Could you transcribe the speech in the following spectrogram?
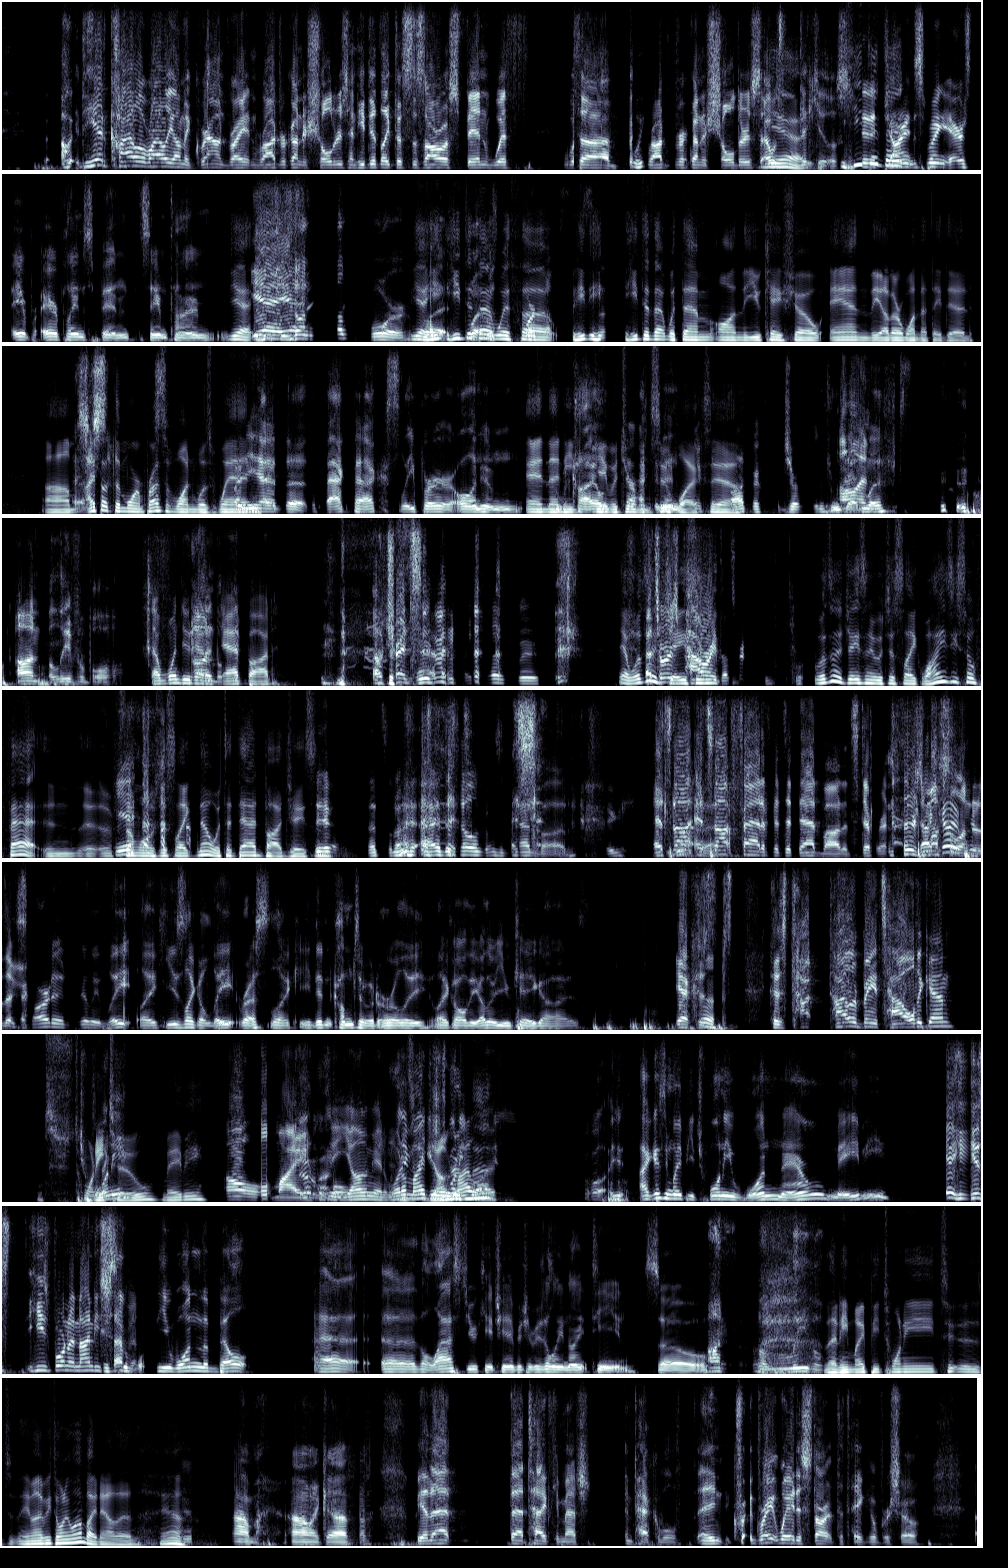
he had Kyle O'Reilly on the ground, right, and Roderick on his shoulders, and he did like the Cesaro spin with with uh Wait. Roderick on his shoulders. That was Yeah, ridiculous. He did a did that. giant swing air, air, airplane spin at the same time. Yeah. Yeah, he's yeah. done done before. Yeah, he, he did that with uh he, he he did that with them on the UK show and the other one that they did. Um, I thought the more impressive one was when when he had the, the backpack sleeper on him, and then he Kyle gave a German back and then suplex. Yeah, the German from On- deadlift. Unbelievable. That one dude had a dad bod. Oh, Trent Seven. yeah. Wasn't That's it Jason? power. That's where, Wasn't it Jason who was just like, "Why is he so fat?" And uh, Yeah. someone was just like, "No, it's a dad bod, Jason." Yeah, that's what I, I had to tell him it was a dad bod. Like, it's not. not It's not fat if it's a dad bod. It's different. There's that muscle guy under there. apparently started really late. Like he's like a late wrestler. Like he didn't come to it early, like all the other UK guys. Yeah, because because Tyler Bate's how old again? Twenty-two, maybe. Oh my! He's a young and what am I doing with younger my life? Well, I guess he might be 21 now, maybe. Yeah, he's he's born in '97. He won the belt at uh, the last UK championship. He was only 19, so Unbelievable. Then he might be twenty-two. He might be twenty-one by now. Then, yeah. Oh my! Oh my God! But yeah, that that tag team match impeccable and cr- great way to start the takeover show.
